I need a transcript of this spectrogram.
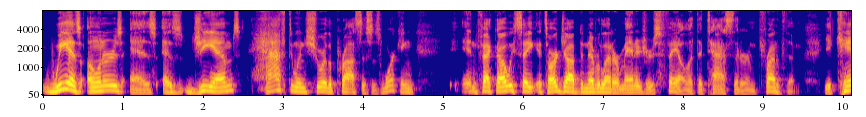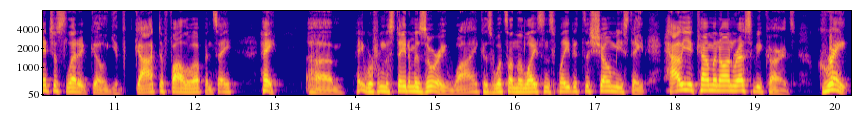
We as owners, as as GMs, have to ensure the process is working in fact, I always say it's our job to never let our managers fail at the tasks that are in front of them. You can't just let it go. You've got to follow up and say, hey, um, hey, we're from the state of Missouri. Why? Because what's on the license plate? It's the show me state. How you coming on recipe cards? Great,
